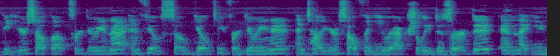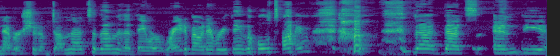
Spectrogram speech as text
beat yourself up for doing that and feel so guilty for doing it and tell yourself that you actually deserved it and that you never should have done that to them and that they were right about everything the whole time. That that's and the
